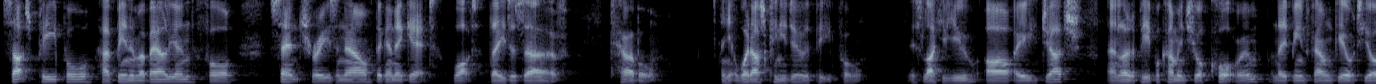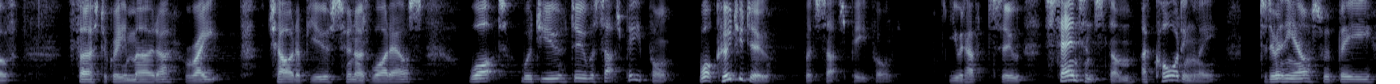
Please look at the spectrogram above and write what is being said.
Such people have been in rebellion for centuries, and now they're going to get what they deserve. Terrible. And yet, what else can you do with people? It's like if you are a judge and a load of people come into your courtroom and they've been found guilty of first degree murder, rape, child abuse, who knows what else. What would you do with such people? What could you do with such people? You would have to sentence them accordingly. To do anything else would be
